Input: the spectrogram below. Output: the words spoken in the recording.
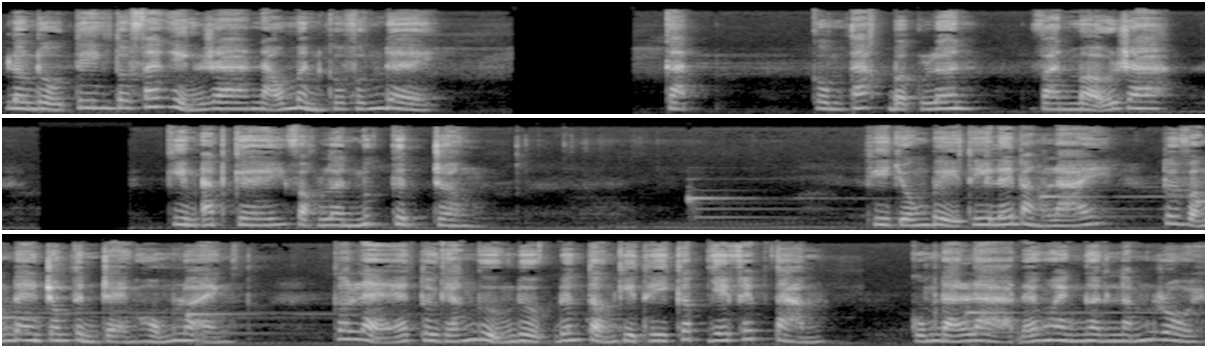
lần đầu tiên tôi phát hiện ra não mình có vấn đề. Cạch, công tắc bật lên, van mở ra. Kim áp kế vọt lên mức kịch trần. Khi chuẩn bị thi lấy bằng lái, tôi vẫn đang trong tình trạng hỗn loạn. Có lẽ tôi gắn gượng được đến tận kỳ thi cấp giấy phép tạm. Cũng đã là đã ngoan nghênh lắm rồi.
